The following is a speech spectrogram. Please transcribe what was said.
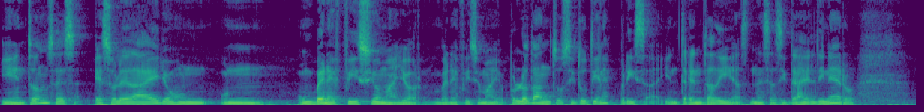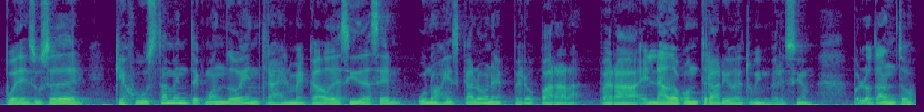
y entonces eso le da a ellos un un beneficio mayor, beneficio mayor. Por lo tanto, si tú tienes prisa y en 30 días necesitas el dinero, puede suceder que justamente cuando entras el mercado decide hacer unos escalones, pero para, para el lado contrario de tu inversión. Por lo tanto,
